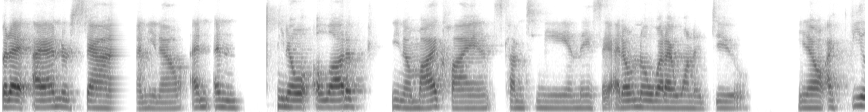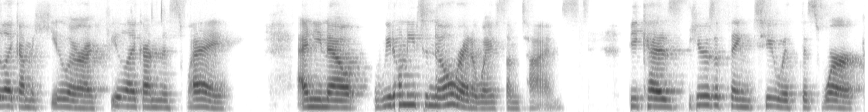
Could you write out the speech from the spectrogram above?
But I, I understand, you know, and and you know, a lot of you know my clients come to me and they say, I don't know what I want to do. You know, I feel like I'm a healer. I feel like I'm this way. And you know, we don't need to know right away sometimes because here's the thing too with this work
